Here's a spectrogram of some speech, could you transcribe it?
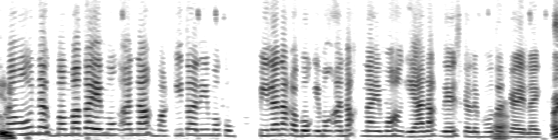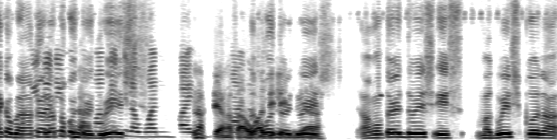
Uy. maunag mamatay imong anak, makita nimo kung pila na kabuk imong anak na imong ianak there's kalibutan Ah. kay like Ay ka ba, makita akala ko third mamatay wish. sila one by Anak ang dili third niya. wish. Akong third wish is mag-wish ko na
